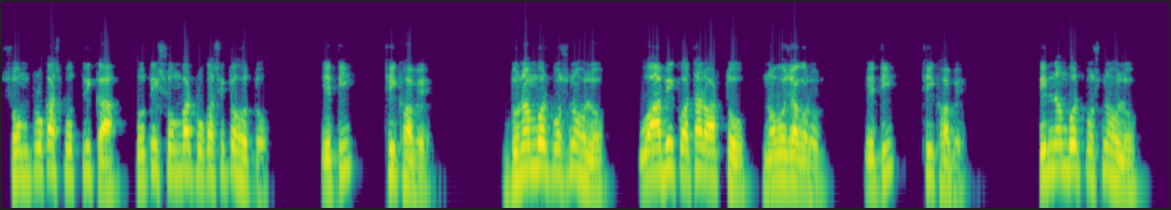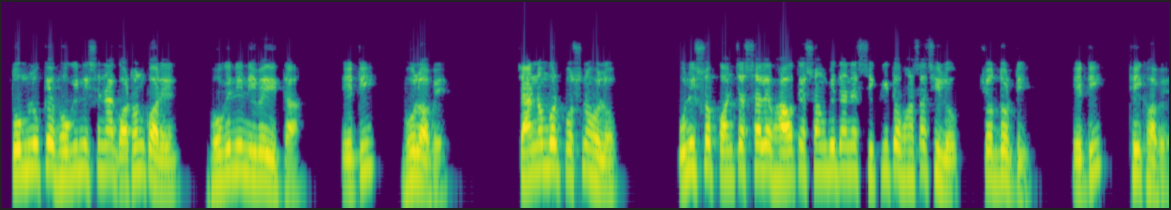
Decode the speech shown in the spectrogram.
সোমপ্রকাশ পত্রিকা প্রতি সোমবার প্রকাশিত হতো, এটি ঠিক হবে। দু নম্বর প্রশ্ন হলো, ওয়াবি কথার অর্থ নবজাগরণ, এটি ঠিক হবে। তিন নম্বর প্রশ্ন হলো, তমলুকে ভগিনী সেনা গঠন করেন ভগিনী নিবেদিতা এটি ভুল হবে। চার নম্বর প্রশ্ন হলো, উনিশশো সালে ভারতের সংবিধানের স্বীকৃত ভাষা ছিল চোদ্দটি। এটি ঠিক হবে।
